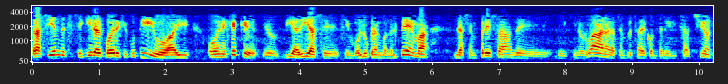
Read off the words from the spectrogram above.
trasciende, si se quiere, al Poder Ejecutivo. Hay ONGs que día a día se, se involucran con el tema. las empresas de, de higiene urbana, las empresas de contenerización.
